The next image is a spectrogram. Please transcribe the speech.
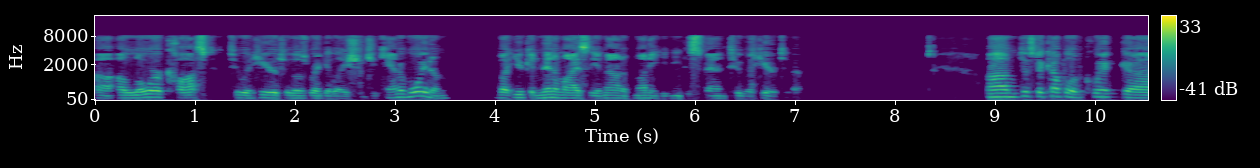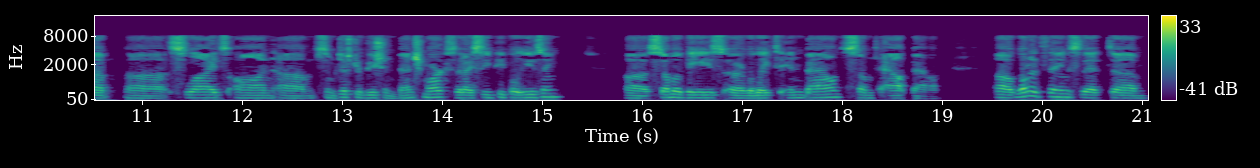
a lower cost to adhere to those regulations. You can't avoid them, but you can minimize the amount of money you need to spend to adhere to them. Um, just a couple of quick uh, uh, slides on um, some distribution benchmarks that I see people using. Uh, some of these uh, relate to inbound, some to outbound. Uh, one of the things that um,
